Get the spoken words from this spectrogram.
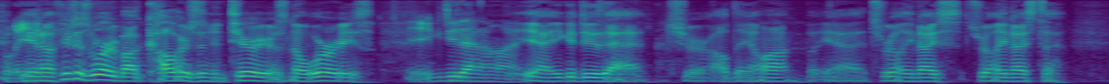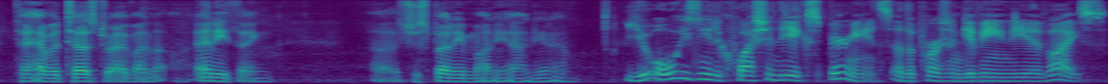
Well, You yeah. know, if you're just worried about colors and interiors, no worries. yeah you can do that online. Yeah, you could do that, sure, all day long. But yeah, it's really nice. It's really nice to to have a test drive on anything. Uh, that you're spending money on. You know. You always need to question the experience of the person giving you the advice,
